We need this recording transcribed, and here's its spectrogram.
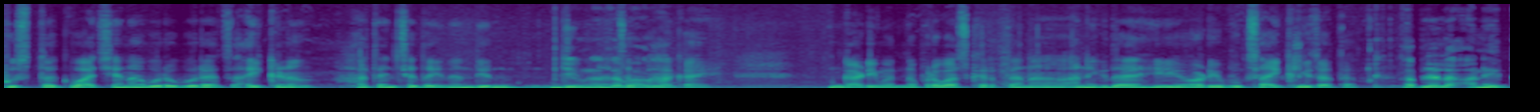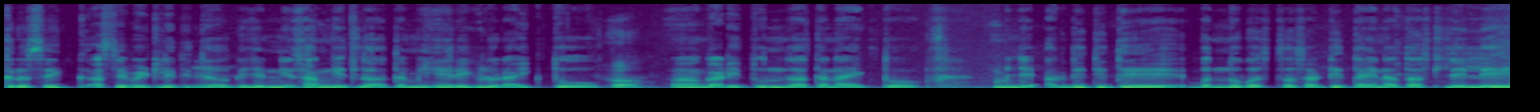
पुस्तक वाचनाबरोबरच ऐकणं हा त्यांच्या दैनंदिन जीवनाचा भाग आहे. गाडीमधनं प्रवास करताना अनेकदा ही ऑडिओ बुक्स ऐकली जातात. आपल्याला अनेक रसिक असे भेटले तिथं. की ज्यांनी सांगितलं आता मी हे रेग्युलर ऐकतो हो. गाडीतून जाताना ऐकतो. म्हणजे अगदी तिथे बंदोबस्तासाठी तैनात असलेले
